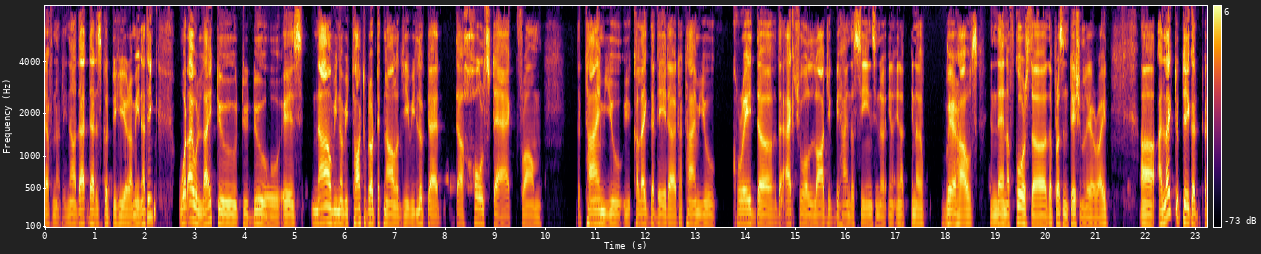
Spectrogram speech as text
Definitely. Now that that is good to hear. I mean, I think what I would like to to do is now we know we talked about technology. We looked at the whole stack from the time you you collect the data to the time you create the the actual logic behind the scenes in a in a in a, in a warehouse, and then of course the the presentation layer, right? Uh, I like to take a, a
